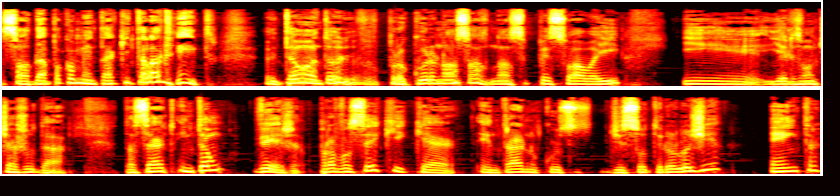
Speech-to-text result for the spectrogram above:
Só dá para comentar quem está lá dentro. Então, Antônio, procura nosso, nosso pessoal aí e, e eles vão te ajudar. Tá certo? Então, veja, para você que quer entrar no curso de soteriologia, entra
